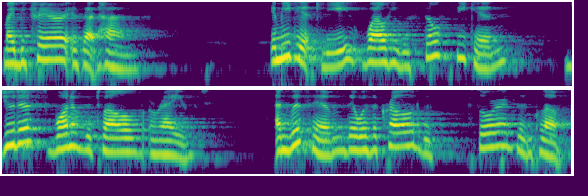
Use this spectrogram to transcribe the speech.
my betrayer is at hand. Immediately, while he was still speaking, Judas, one of the twelve, arrived, and with him there was a crowd with swords and clubs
